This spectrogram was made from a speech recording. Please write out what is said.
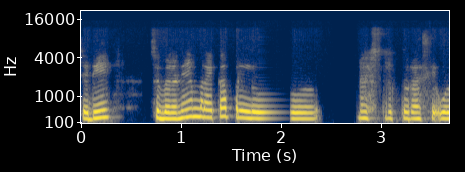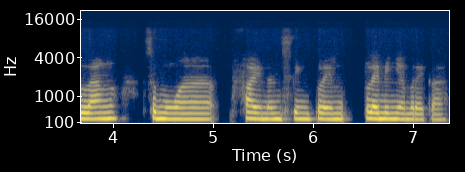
Jadi sebenarnya mereka perlu restrukturasi ulang semua financing plan planningnya mereka.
